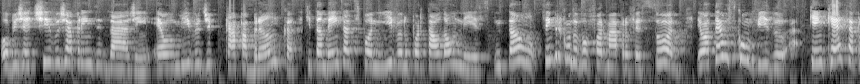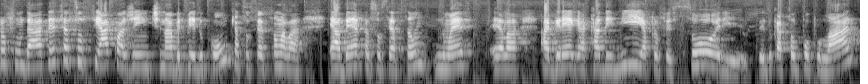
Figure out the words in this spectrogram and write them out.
Objetivos de Aprendizagem. É um livro de capa branca que também está disponível no portal da Unesco. Então, sempre quando eu vou formar professor, eu até os convido, quem quer se aprofundar, até se associar com a gente na ABP do Com, que a associação ela é aberta, associação não é ela agrega academia, professores, educação popular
